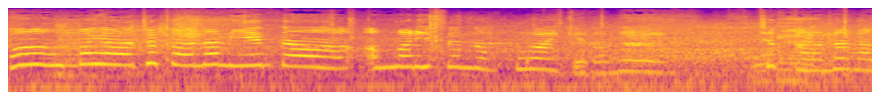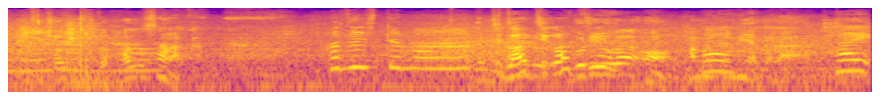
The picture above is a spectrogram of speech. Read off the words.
ほんまやちょっと穴見えた。あんまりすんの怖いけどね。ちょっと穴が見えちょっと外さなあかんな外してます。ガチガチ。グリルはうんはめ込みやから。はい。グ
